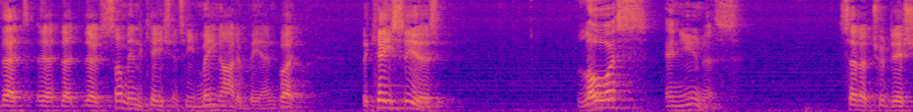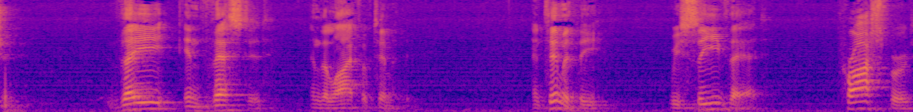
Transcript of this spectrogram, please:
that, uh, that there's some indications he may not have been. But the case is, Lois and Eunice set a tradition. They invested in the life of Timothy. And Timothy received that, prospered,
